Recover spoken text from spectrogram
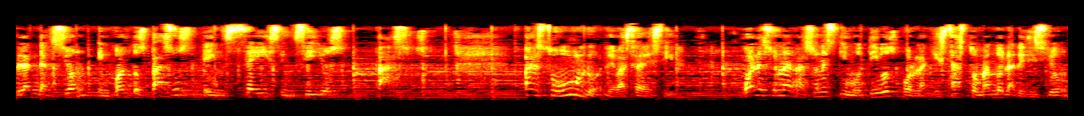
Plan de acción en cuántos pasos? En seis sencillos pasos. Paso uno, le vas a decir. ¿Cuáles son las razones y motivos por las que estás tomando la decisión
